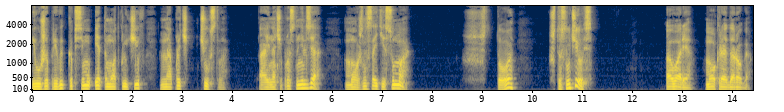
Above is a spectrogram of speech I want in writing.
и уже привык ко всему этому, отключив напрочь чувства. А иначе просто нельзя. Можно сойти с ума. «Что? Что случилось?» «Авария. Мокрая дорога.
